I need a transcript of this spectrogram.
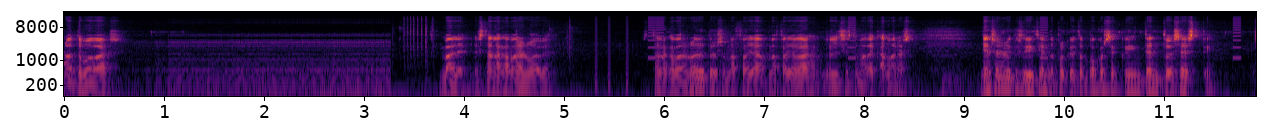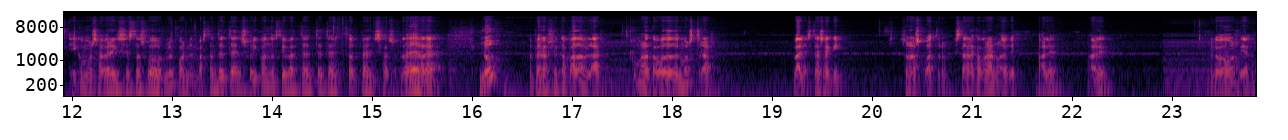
No te muevas. Vale, está en la cámara 9. Está la cámara 9, pero se me ha fallado, me ha fallado el sistema de cámaras. Ya no sé lo que estoy diciendo, porque tampoco sé qué intento es este. Y como sabréis, estos juegos me ponen bastante tenso y cuando estoy bastante tenso pensas... ¡No! Apenas soy capaz de hablar, como lo acabo de demostrar. Vale, estás aquí. Son las 4. Está en la cámara 9, ¿vale? ¿Vale? Creo que vamos bien.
